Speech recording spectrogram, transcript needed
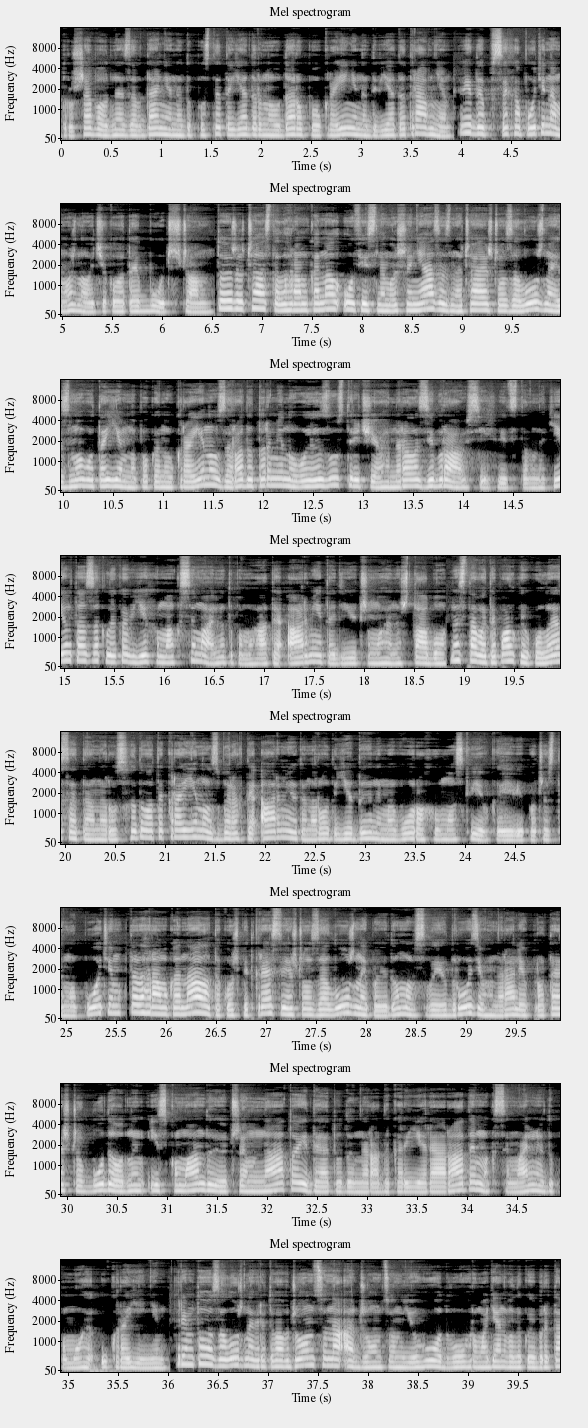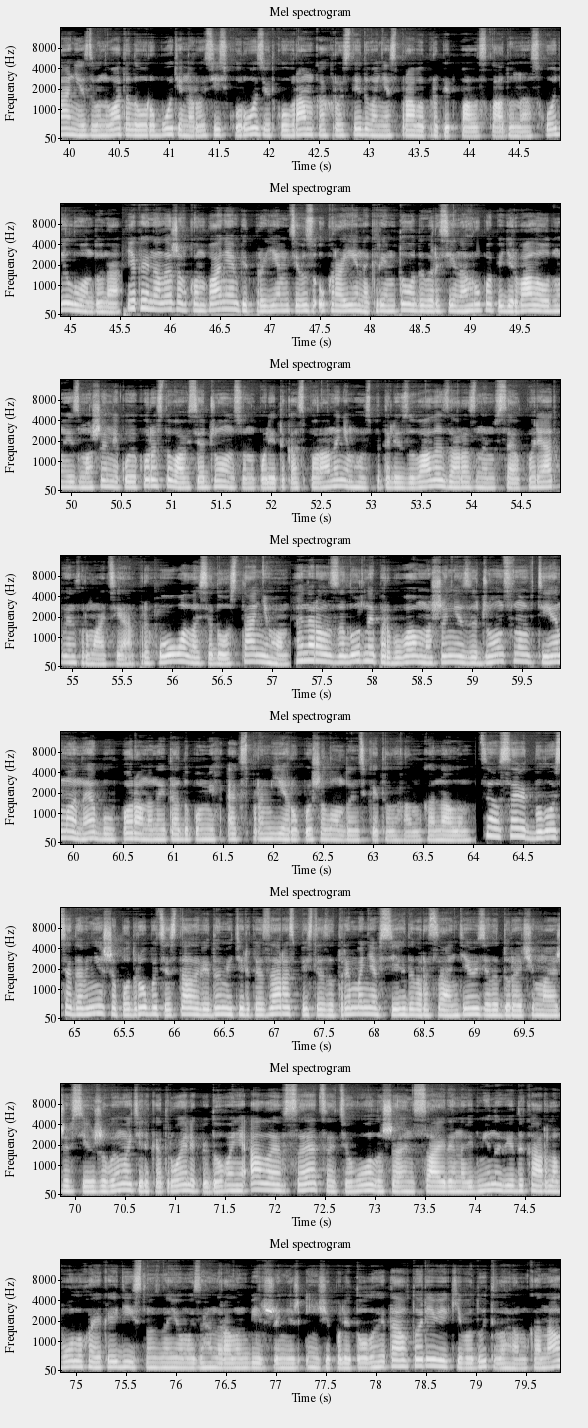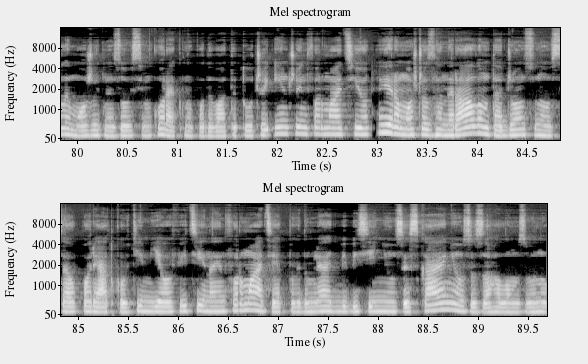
Патрушева одне завдання не допустити ядерного удару по Україні на 9 травня. Від психа Путіна можна очікувати будь-що. В той же час телеграм-канал Офісне мишеня зазначає, що залужний знову таємно покинув країну заради термінової зустрічі. Генерал зібрав всіх відставників та закликав їх максимально допомагати армії та діючому генштабу, не ставити палки в колеса та не розхитувати країну, зберегти армію та народ єдиними ворог у Москві в Києві. Почистимо потім. Телеграм-канал також підкреслює, що залужний повідомив своїх друзів генералів про те, що буде одним із командуючим НАТО йде туди не ради кар'єри, а ради максимальної допомоги Україні. Крім того, залужний врятував Джонсона. А Джонсон його двох громадян Великої Британії звинуватили у роботі на російську розвідку в рамках розслідування справи про підпал складу на сході Лондона, який належав компаніям підприємців з України. Крім того, диверсійна група підірвала одну із машин, якою користувався Джонсон. Політика з пораненням госпіталізували. Зараз з ним все в порядку. Інформація приховувалася до останнього. Генерал Залужний перебував в машині з Джонсоном. Втім, не був поранений та допоміг екс-прем'єру. Пише лондонський телеграм-канал. Це все відбулося давніше. Подробиці стали відомі тільки зараз. Після затримання всіх диверсантів взяли, до речі, майже всіх живими, тільки троє ліквідовані. Але все це цього лише інсайди, на відміну від Карла Волоха, який дійсно знайомий з генералом більше ніж інші політологи та авторів, які ведуть телеграм-канали, можуть не зовсім коректно подавати ту чи іншу інформацію. Віримо, що з генералом та Джонсоном все в порядку. Втім, є офіційна інформація, як повідомляють BBC News і Sky News, Загалом звинувачення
